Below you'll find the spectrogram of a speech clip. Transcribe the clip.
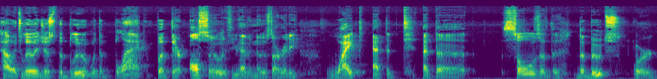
how it's literally just the blue with the black, but they're also, if you haven't noticed already, white at the at the soles of the the boots or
